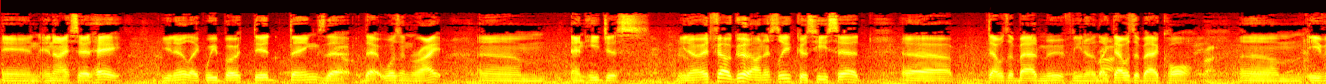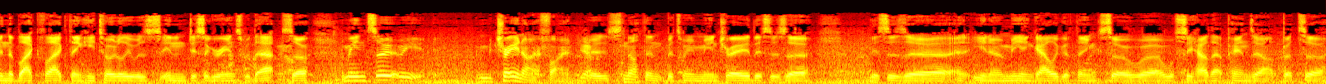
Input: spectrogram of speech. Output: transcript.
and and I said, "Hey." You know, like we both did things that that wasn't right, um, and he just, you know, it felt good honestly because he said, uh, that was a bad move. You know, like right. that was a bad call. Right. Um, even the black flag thing, he totally was in disagreement with that. So I mean, so I mean, Trey and I are fine. Yeah. It's nothing between me and Trey. This is a this is a you know me and Gallagher thing. So uh, we'll see how that pans out. But uh,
